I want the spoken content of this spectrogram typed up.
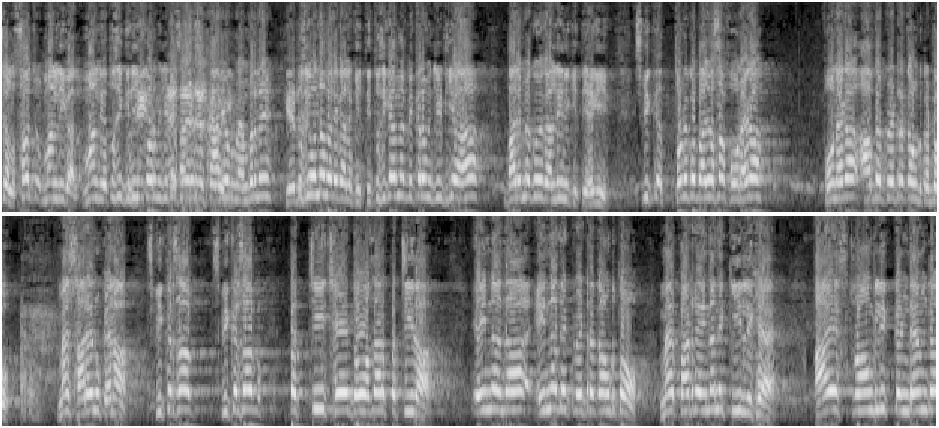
ਚਲੋ ਸਰ ਮੰਨ ਲਈ ਗੱਲ ਮੰਨ ਲਿਆ ਤੁਸੀਂ ਗਨੀਵ ਤੁਸੀਂ ਕੌਰ ਮਜੀਠੀਆ ਸਾਡੇ ਸਰਕਾਰਯੋਗ ਮੈਂਬਰ ਨੇ ਤੁਸੀਂ ਉਹਨਾਂ ਬਾਰੇ ਗੱਲ ਕੀਤੀ। ਤੁਸੀਂ ਕਿਹਾ ਮੈਂ ਵਿਕਰਮ ਮਜੀਠੀਆ ਬਾਰੇ ਮੈਂ ਕੋਈ ਗੱਲ ਹੀ ਨਹੀਂ ਕੀਤੀ ਹੈਗੀ। ਸਪੀਕਰ ਤੁਹਾਡੇ ਕੋਲ ਬਾਜਵਾ ਸਾਹਿਬ ਫੋਨ ਹੈਗਾ? ਫੋਨ ਹੈਗਾ ਆਪਦਾ ਟਵਿੱਟਰ ਅਕਾਊਂਟ ਕੱਢੋ। ਮੈਂ ਸਾਰਿਆਂ ਨੂੰ ਕਹਿਣਾ ਸਪੀਕਰ ਸਾਹਿਬ ਸਪੀਕਰ ਸਾਹਿਬ 25 6 2025 ਦਾ ਇਹਨਾਂ ਦਾ ਇਹਨਾਂ ਦੇ ਟਵਿੱਟਰ ਅਕਾਊਂਟ ਤੋਂ ਮੈਂ ਪੜ੍ਹ ਰਿਹਾ ਇਹਨਾਂ ਨੇ ਕੀ ਲਿਖਿਆ ਹੈ? I strongly condemn the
